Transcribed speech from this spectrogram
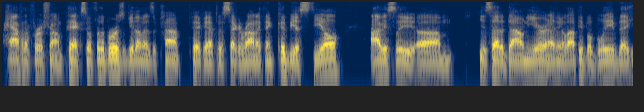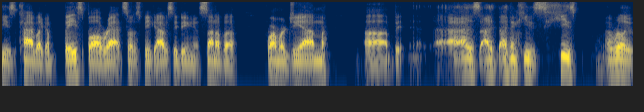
half of the first round pick. So for the Brewers to get him as a comp pick after the second round, I think could be a steal obviously um, he's had a down year, and I think a lot of people believe that he's kind of like a baseball rat, so to speak. Obviously, being a son of a former GM, uh, I just I, I think he's he's a really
